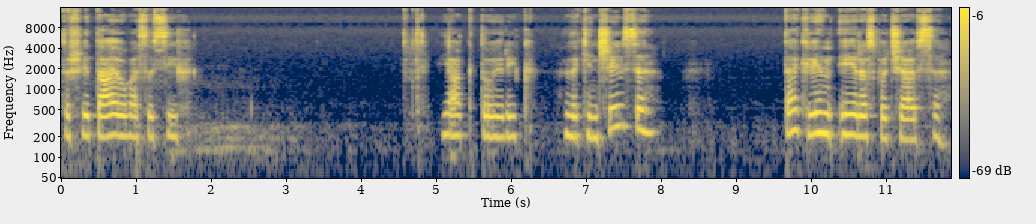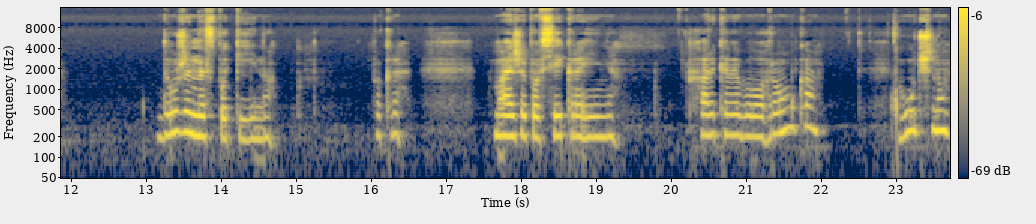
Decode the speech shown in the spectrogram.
Тож вітаю вас усіх. Як той рік закінчився, так він і розпочався. Дуже неспокійно. Покра майже по всій країні. В Харкові було громко, гучно,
